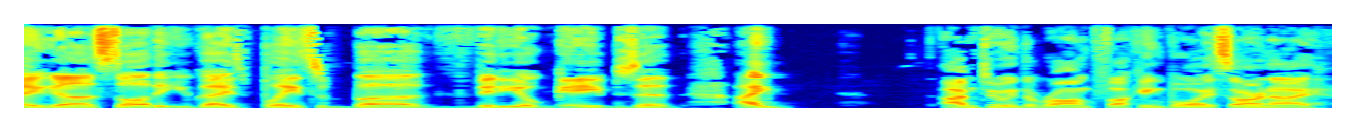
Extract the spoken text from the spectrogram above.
I uh, saw that you guys play some uh, video games, and I I'm doing the wrong fucking voice, aren't I?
